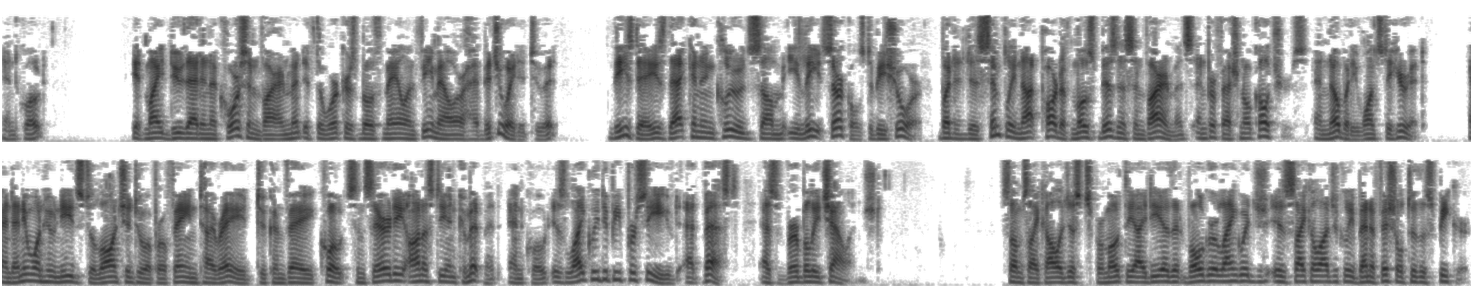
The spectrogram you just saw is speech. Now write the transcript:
end quote? It might do that in a coarse environment if the workers both male and female are habituated to it. These days, that can include some elite circles to be sure, but it is simply not part of most business environments and professional cultures, and nobody wants to hear it. And anyone who needs to launch into a profane tirade to convey, quote, sincerity, honesty, and commitment, end quote, is likely to be perceived, at best, as verbally challenged. Some psychologists promote the idea that vulgar language is psychologically beneficial to the speaker.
